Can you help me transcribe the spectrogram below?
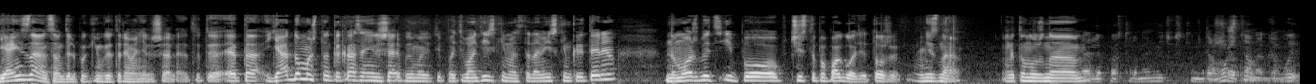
я не знаю, на самом деле, по каким критериям они решали. Это, это- это- я думаю, что как раз они решали по по математическим, астрономическим критериям, но, может быть, и по чисто по погоде тоже, не знаю. Это нужно... Брали по астрономическим Потому что, расчетам, как бы, то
